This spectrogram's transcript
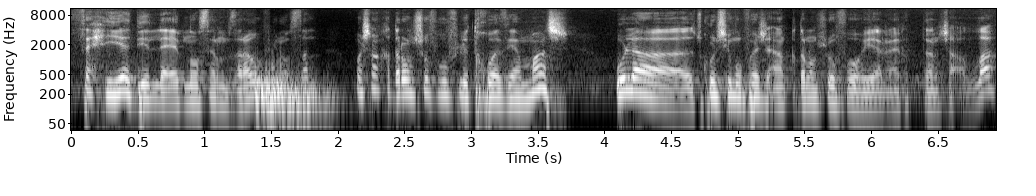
الصحيه ديال اللاعب نصير مزراوي فين وصل؟ واش نقدروا نشوفوه في لو تخوازيام ماتش؟ ولا تكون شي مفاجأة نقدروا نشوفوه يعني غدا إن شاء الله.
